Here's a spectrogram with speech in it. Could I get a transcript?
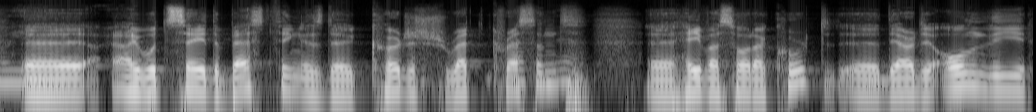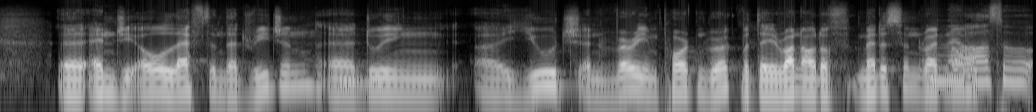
Oh, yeah. Uh, I would say the best thing is the Kurdish Red Crescent, uh, Heyva Sor a Kurd. Uh, they are the only uh, NGO left in that region, uh, Mhm. doing uh, huge and very important work, but they run out of medicine right and they're now. also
